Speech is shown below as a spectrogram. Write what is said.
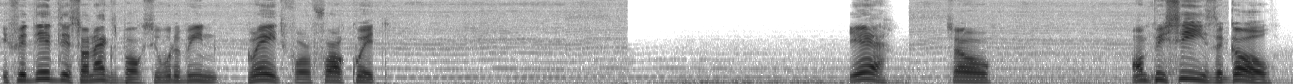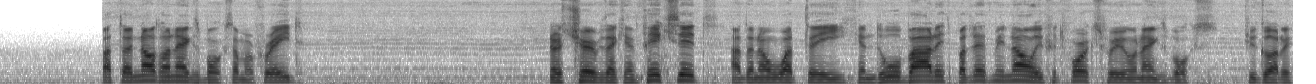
If it did this on Xbox, it would have been great for 4 quid. Yeah, so on PC is a go. But uh, not on Xbox, I'm afraid. Not sure if they can fix it. I don't know what they can do about it. But let me know if it works for you on Xbox. If you got it.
